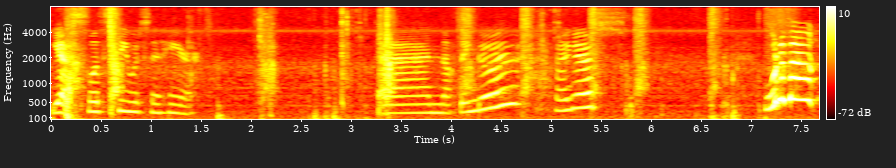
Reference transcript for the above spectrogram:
Yes, let's see what's in here. And uh, nothing good, I guess. What about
